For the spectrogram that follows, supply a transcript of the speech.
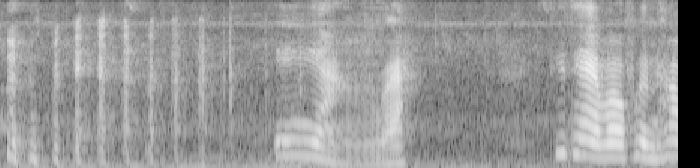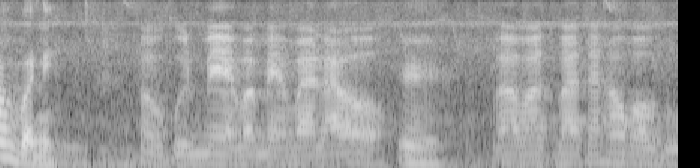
เพิ่นแม่อีหยังวะที่แท้ว่าเพื่อนเฮาบ่นี่เอาเพิ่นแม่ว่าแม่ว่าแล้วเออว่าว่าว่าถ้าเฮาเว้าดู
